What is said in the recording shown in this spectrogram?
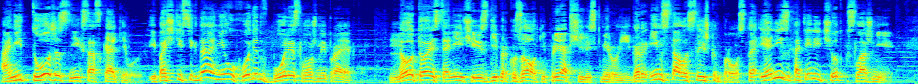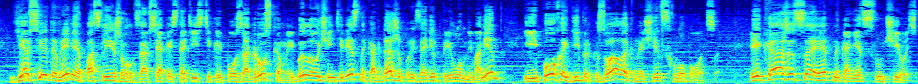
они тоже с них соскакивают. И почти всегда они уходят в более сложные проекты. Ну, то есть они через гиперказуалки приобщились к миру игр, им стало слишком просто, и они захотели четко сложнее. Я все это время послеживал за всякой статистикой по загрузкам, и было очень интересно, когда же произойдет переломный момент, и эпоха гиперказуалок начнет схлопываться. И кажется, это наконец случилось.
